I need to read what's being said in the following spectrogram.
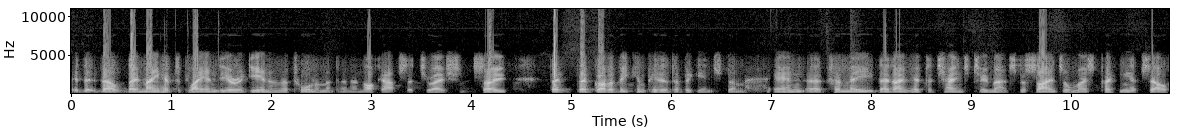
they'll, they may have to play India again in the tournament in a knockout situation. So they've, they've got to be competitive against them. And uh, for me, they don't have to change too much. The side's almost picking itself.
